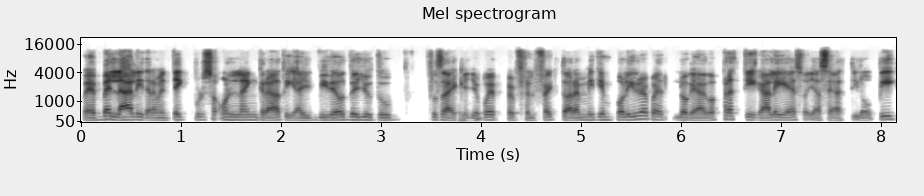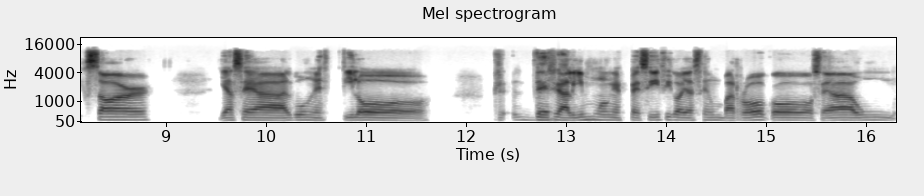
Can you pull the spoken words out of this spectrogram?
pues es verdad, literalmente hay cursos online gratis, hay videos de YouTube, tú sabes que yo pues, pues, perfecto, ahora en mi tiempo libre pues lo que hago es practicar y eso, ya sea estilo Pixar, ya sea algún estilo de realismo en específico, ya sea un barroco, o sea un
